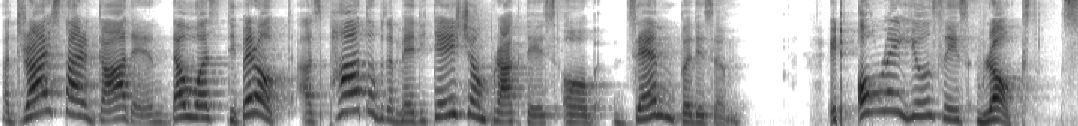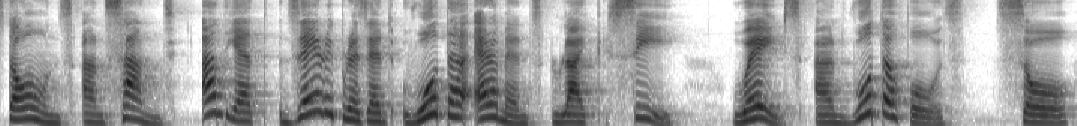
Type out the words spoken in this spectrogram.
a dry style garden that was developed as part of the meditation practice of Zen Buddhism. It only uses rocks, stones, and sand, and yet they represent water elements like sea, waves, and waterfalls. So,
